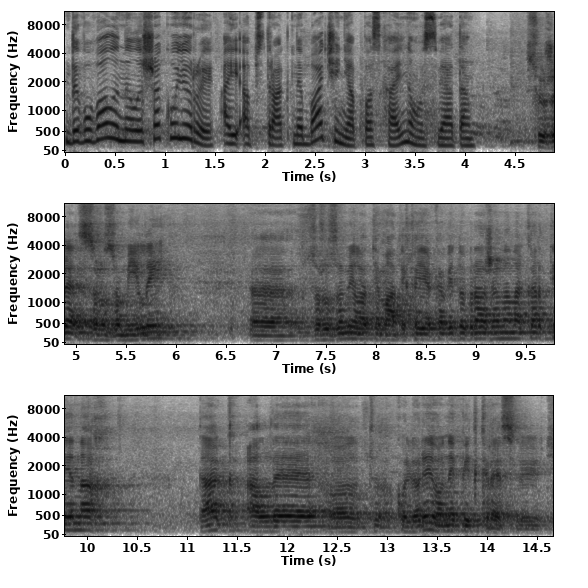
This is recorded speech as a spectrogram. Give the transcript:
Дивували не лише кольори, а й абстрактне бачення пасхального свята. Сюжет зрозумілий, е, зрозуміла тематика, яка відображена на картинах, так, але от кольори вони підкреслюють.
